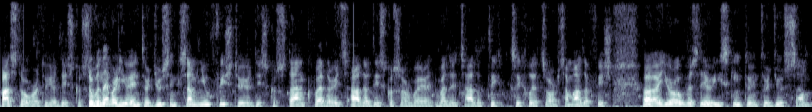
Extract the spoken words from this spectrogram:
passed over to your discus. So whenever you're introducing some new fish to your discus tank, whether it's other discus or whether it's other cichlids or some other fish, uh, you're obviously risking to introduce some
